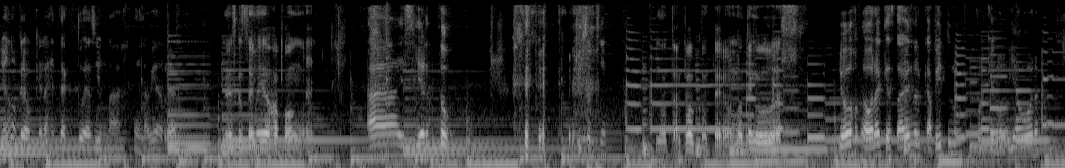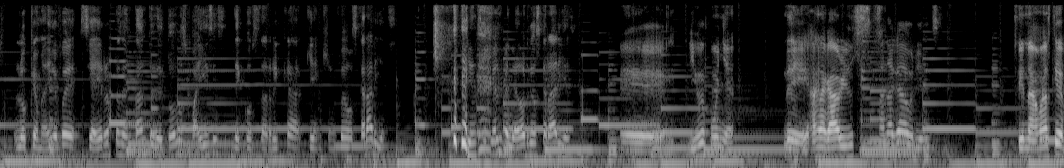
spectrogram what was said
yo no creo que la gente actúe así en la, en la vida real. Es que usted medio Japón, güey. Ah, es cierto. No, tampoco, pero no tengo dudas. Yo, ahora que estaba viendo el capítulo, porque lo vi ahora, lo que me dije fue: si hay representantes de todos los países de Costa Rica, ¿quién, quién fue Oscar Arias? ¿Quién fue el peleador de Oscar Arias? Eh, Ivo Puña de Hannah Gabriels. Hannah Gabriels. Sí, nada más que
